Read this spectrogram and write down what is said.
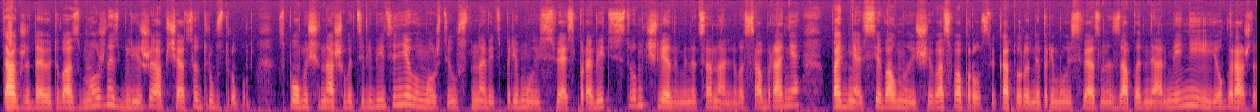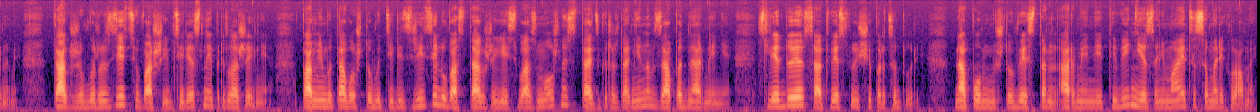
также дает возможность ближе общаться друг с другом. С помощью нашего телевидения вы можете установить прямую связь с правительством, членами Национального собрания, поднять все волнующие вас вопросы которые напрямую связаны с Западной Арменией и ее гражданами. Также выразить ваши интересные предложения. Помимо того, что вы телезритель, у вас также есть возможность стать гражданином Западной Армении, следуя соответствующей процедуре. Напомним, что Western Armenia TV не занимается саморекламой,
